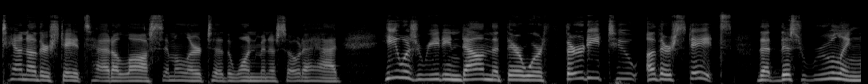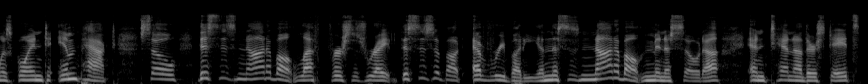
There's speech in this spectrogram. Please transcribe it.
10 other states had a law similar to the one Minnesota had. He was reading down that there were 32 other states that this ruling was going to impact. So this is not about left versus right. This is about everybody. And this is not about Minnesota and 10 other states.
